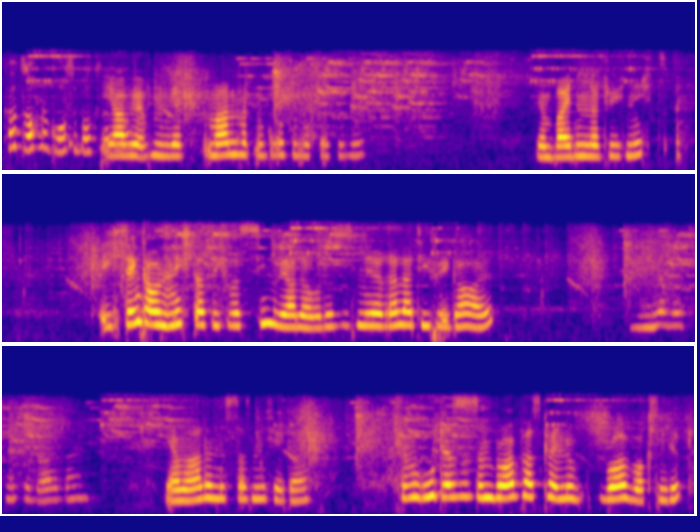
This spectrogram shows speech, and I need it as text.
Kannst du auch eine große Box öffnen? ja, wir öffnen jetzt. Man hat eine große Box. Wir haben beide natürlich nichts. Ich denke auch nicht, dass ich was ziehen werde, aber das ist mir relativ egal. Mir wird es nicht egal sein. Ja, Marlon ist das nicht egal. Ich finde gut, dass es im Brawl Pass keine Brawlboxen gibt.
